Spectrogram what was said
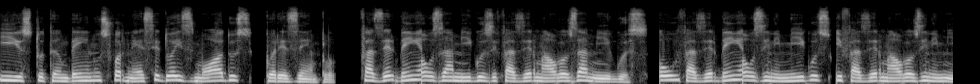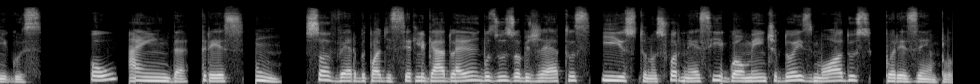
e isto também nos fornece dois modos, por exemplo, fazer bem aos amigos e fazer mal aos amigos, ou fazer bem aos inimigos e fazer mal aos inimigos. Ou, ainda, 3, 1. Só verbo pode ser ligado a ambos os objetos, e isto nos fornece igualmente dois modos, por exemplo,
